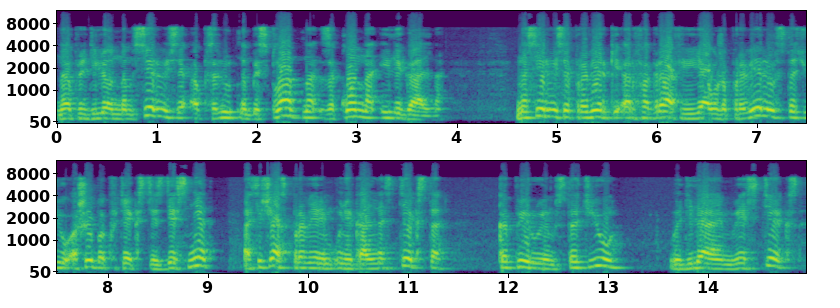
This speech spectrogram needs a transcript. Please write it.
на определенном сервисе абсолютно бесплатно, законно и легально. На сервисе проверки орфографии я уже проверил статью, ошибок в тексте здесь нет. А сейчас проверим уникальность текста. Копируем статью, выделяем весь текст,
